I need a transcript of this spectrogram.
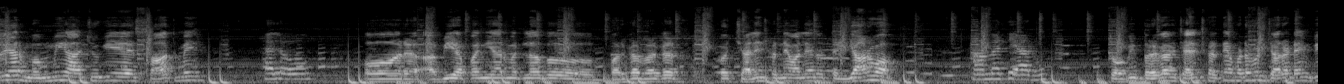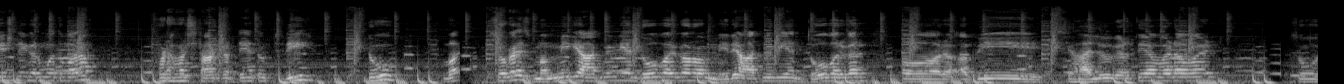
यार मम्मी आ चुकी है साथ में। हेलो और अभी अपन यार मतलब बर्गर बर्गर को चैलेंज करने वाले हैं तो तैयार हो आप? हाँ मैं तैयार हूँ। तो अभी बर्गर चैलेंज करते हैं फटाफट ज़्यादा टाइम वेस्ट नहीं करूँगा तुम्हारा। फटाफट स्टार्ट करते हैं तो three two one so guys mummy के हाथ में भी है दो बर्गर और मेरे हाथ में भी है दो बर्गर और अभी चालू करते हैं फटाफट। So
